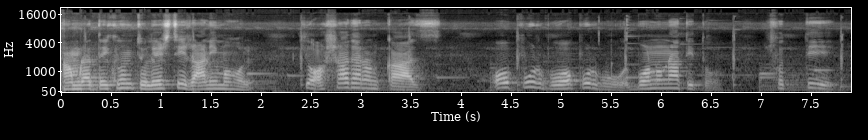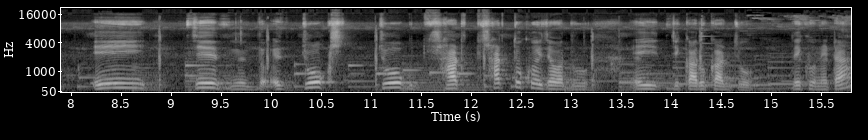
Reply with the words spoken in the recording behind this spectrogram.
আমরা দেখুন চলে এসেছি রানীমহল। কি অসাধারণ কাজ। অপূর্ব অপূর্ব, বর্ণনাতীত। সত্যি, এই যে, চোখ চোখ সার্থক হয়ে যাওয়ার এই যে কারুকার্য, দেখুন এটা।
